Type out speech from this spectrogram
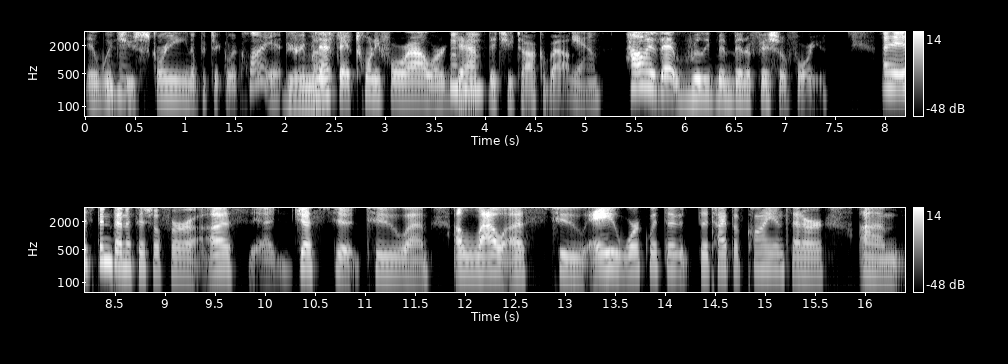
in which Mhm. you screen a particular client, Very and much. that's that 24 hour Mhm. gap that you talk about. Yeah. How has that really been beneficial for you? Uh, It's been beneficial for us uh, just to to um, allow us to a work with the the type of clients that are um,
